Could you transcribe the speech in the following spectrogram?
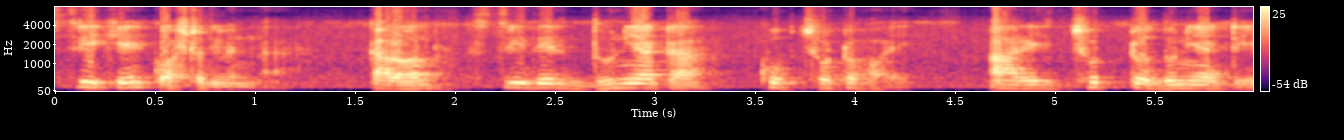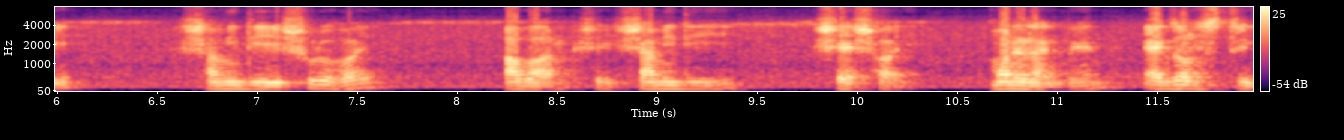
স্ত্রীকে কষ্ট দিবেন না, কারণ স্ত্রীদের দুনিয়াটা খুব ছোট হয়। আর এই ছোট্ট দুনিয়াটি স্বামী দিয়ে শুরু হয়, আবার সেই স্বামী দিয়েই শেষ হয়। মনে রাখবেন, একজন স্ত্রী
